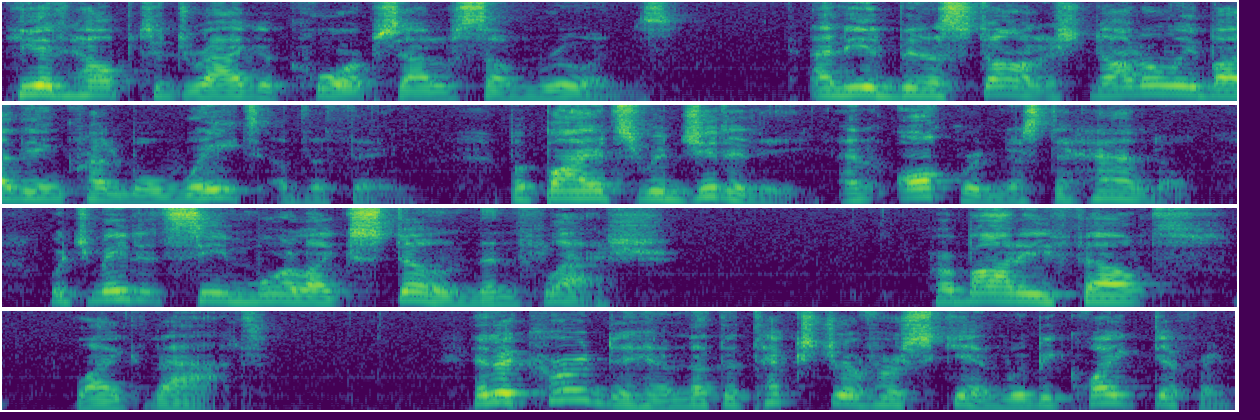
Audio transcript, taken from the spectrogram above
he had helped to drag a corpse out of some ruins, and he had been astonished not only by the incredible weight of the thing, but by its rigidity and awkwardness to handle, which made it seem more like stone than flesh. Her body felt like that. It occurred to him that the texture of her skin would be quite different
